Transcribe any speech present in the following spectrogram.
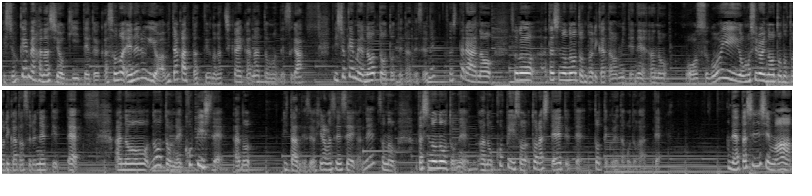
一生懸命話を聞いてというかそのエネルギーを浴びたかったっていうのが近いかなと思うんですが一生懸命ノートを取ってたんですよね。そしたらあのその私のノートの取り方を見てねあのおすごい面白いノートの取り方するねって言ってあのノートをねコピーしてあのいたんですよ平間先生がねその私のノートをねあのコピー取らしてって言って取ってくれたことがあって。で私自身は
